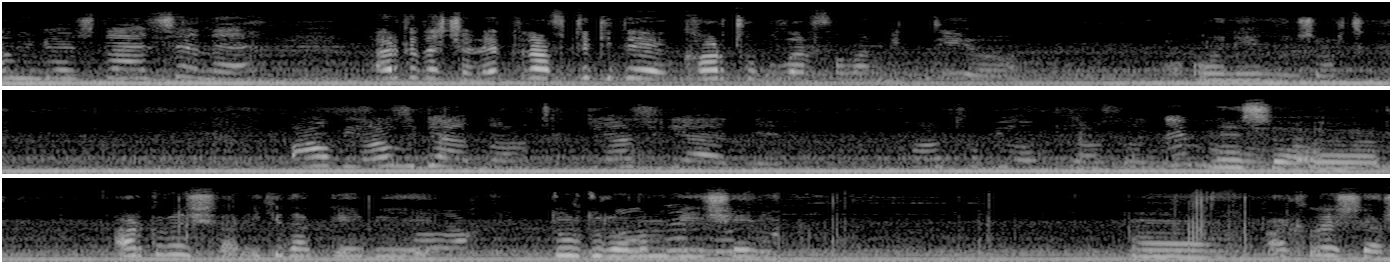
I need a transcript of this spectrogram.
Abi göstersene. Arkadaşlar etraftaki de kar topular falan bitti ya. Oynayamıyoruz artık. Abi yaz geldi artık yaz geldi. Kartopu yok yazda değil mi? Neyse e, arkadaşlar iki dakikayı bir durduralım bir şey. Ee, arkadaşlar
